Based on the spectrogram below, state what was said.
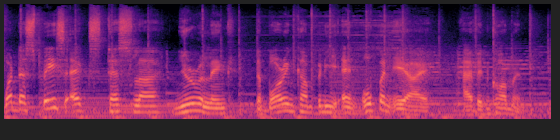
What does SpaceX, Tesla, Neuralink, The Boring Company, and OpenAI have in common?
